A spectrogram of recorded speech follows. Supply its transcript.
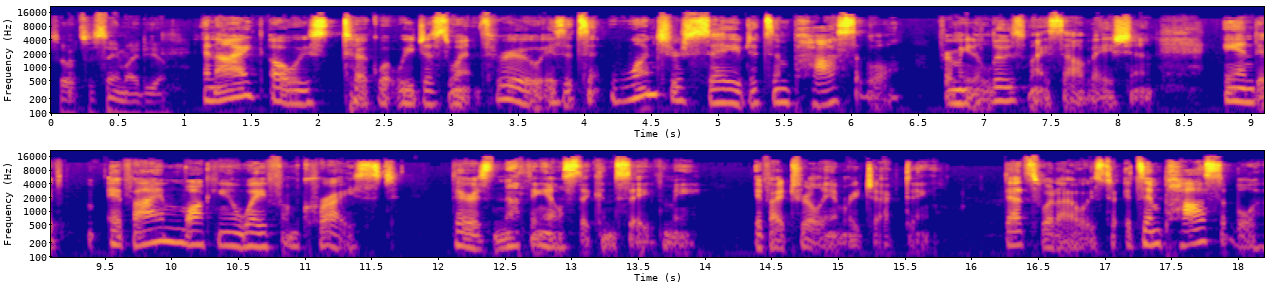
So it's the same idea. And I always took what we just went through is it's once you're saved, it's impossible for me to lose my salvation. And if if I'm walking away from Christ, there is nothing else that can save me if I truly am rejecting. That's what I always took. It's impossible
